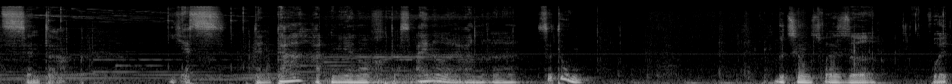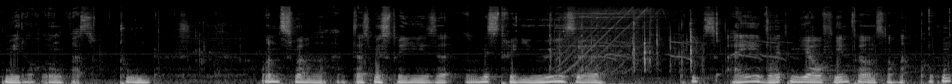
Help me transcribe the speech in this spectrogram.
Center. Yes, denn da hatten wir noch das eine oder andere zu tun. Beziehungsweise wollten wir doch irgendwas tun. Und zwar das mysteriöse, mysteriöse Ei wollten wir auf jeden Fall uns noch mal gucken,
